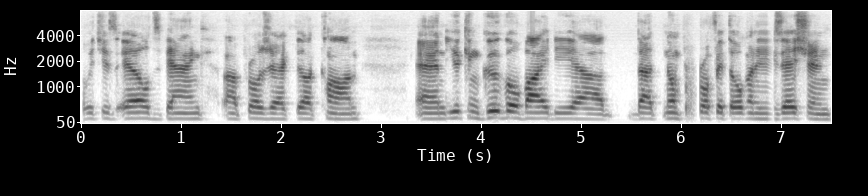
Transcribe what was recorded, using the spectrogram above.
which is eldsbankproject.com, and you can Google by the uh, that nonprofit organization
